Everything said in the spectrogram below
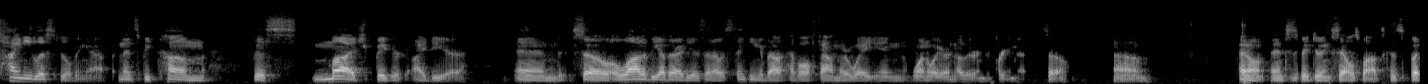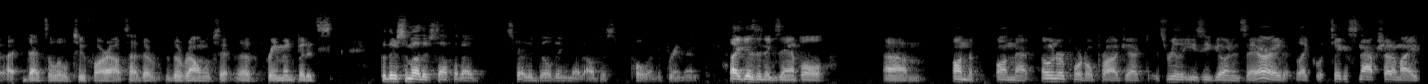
tiny list building app, and it's become this much bigger idea. And so a lot of the other ideas that I was thinking about have all found their way in one way or another into Premint. So um, I don't anticipate doing sales bots because, but that's a little too far outside the, the realm of, of Premint. But it's, but there's some other stuff that I've started building that I'll just pull into Premint. Like as an example, um, on the on that owner portal project, it's really easy to go in and say, all right, like take a snapshot of my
